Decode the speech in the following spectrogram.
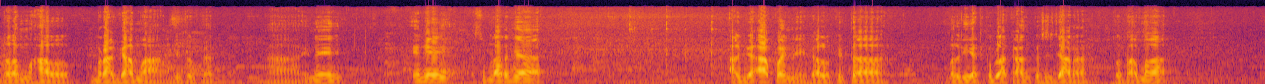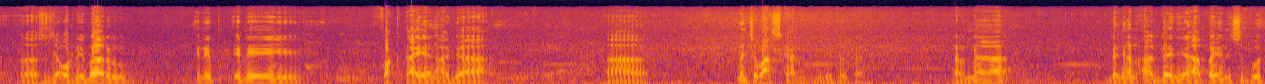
dalam hal beragama gitu kan. Nah ini ini sebenarnya agak apa ini kalau kita melihat ke belakang ke sejarah terutama eh, sejak Orde Baru ini ini fakta yang agak eh, mencemaskan begitu kan. Karena dengan adanya apa yang disebut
